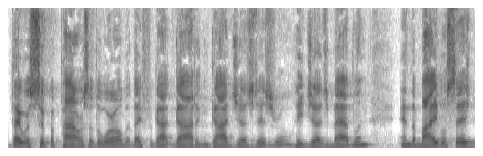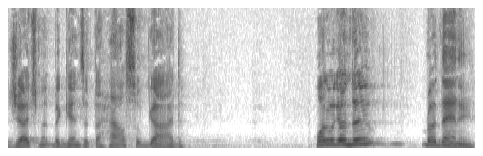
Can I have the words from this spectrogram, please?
They were superpowers of the world, but they forgot God, and God judged Israel. He judged Babylon. And the Bible says judgment begins at the house of God. What are we going to do, Brother Danny?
